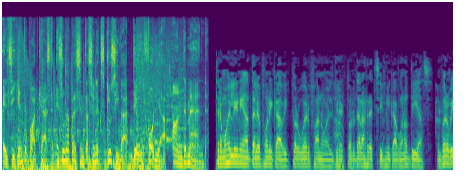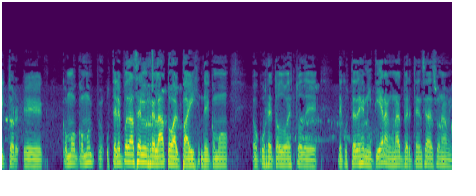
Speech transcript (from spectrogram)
El siguiente podcast es una presentación exclusiva de Euforia On Demand. Tenemos en línea telefónica a Víctor Huérfano, el director de la red sísmica. Buenos días. Pero Víctor, eh, ¿cómo, ¿cómo usted le puede hacer el relato al país de cómo ocurre todo esto de, de que ustedes emitieran una advertencia de tsunami?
